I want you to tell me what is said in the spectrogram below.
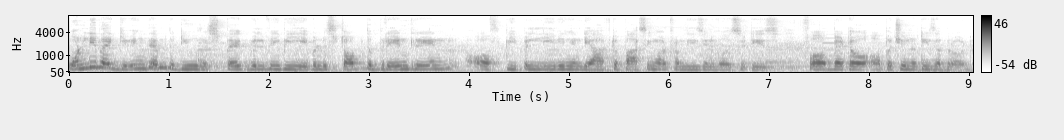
Only by giving them the due respect will we be able to stop the brain drain of people leaving India after passing out from these universities for better opportunities abroad.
